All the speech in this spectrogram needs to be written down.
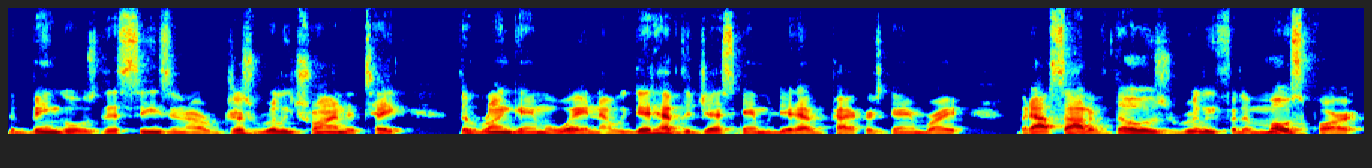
the Bengals this season are just really trying to take the run game away. Now, we did have the Jets game, we did have the Packers game, right? But outside of those, really for the most part,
